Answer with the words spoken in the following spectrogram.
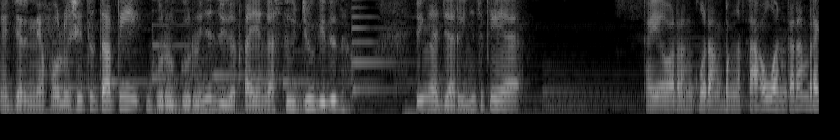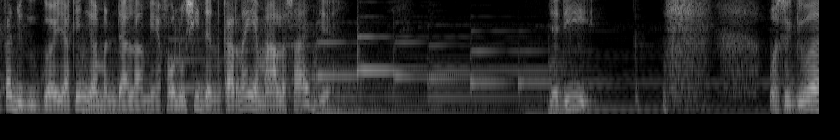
ngajarin evolusi tuh tapi guru-gurunya juga kayak nggak setuju gitu tuh. Jadi ngajarinnya tuh kayak kayak orang kurang pengetahuan karena mereka juga gue yakin gak mendalami evolusi dan karena ya males aja. Jadi maksud gue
